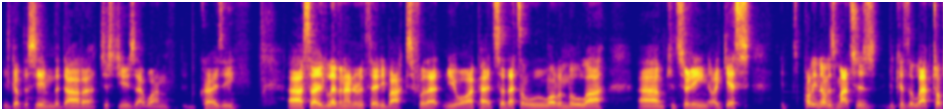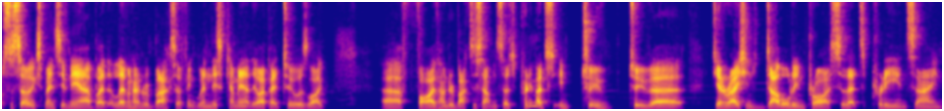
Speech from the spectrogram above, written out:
You've got the SIM, the data. Just use that one. Crazy. Uh, so 1130 bucks for that new iPad. So that's a lot of moolah. Um, considering, I guess it's probably not as much as because the laptops are so expensive now, but 1100 bucks. I think when this came out, the iPad 2 was like uh, 500 bucks or something. So it's pretty much in two two uh, generations doubled in price. So that's pretty insane.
